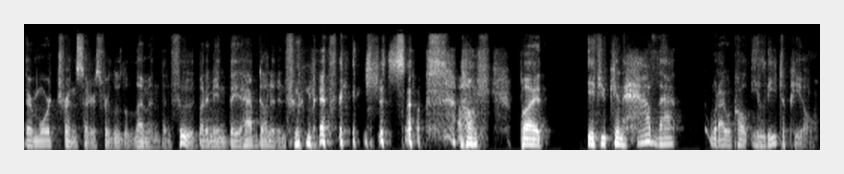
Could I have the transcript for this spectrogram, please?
they're more trendsetters for Lululemon than food, but I mean they have done it in food and beverage. so, um, but if you can have that what I would call elite appeal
